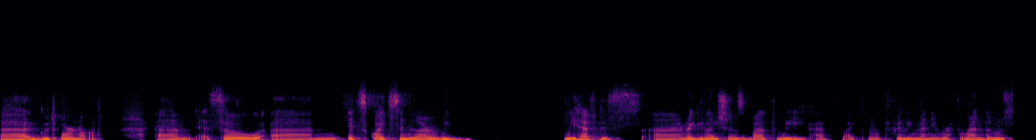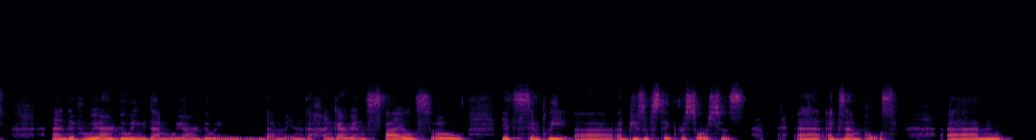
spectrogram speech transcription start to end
uh, good or not. Um, so um, it's quite similar. We we have these uh, regulations, but we have like not really many referendums. And if we are doing them, we are doing them in the Hungarian style. So it's simply uh, abuse of state resources uh, examples. Um,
